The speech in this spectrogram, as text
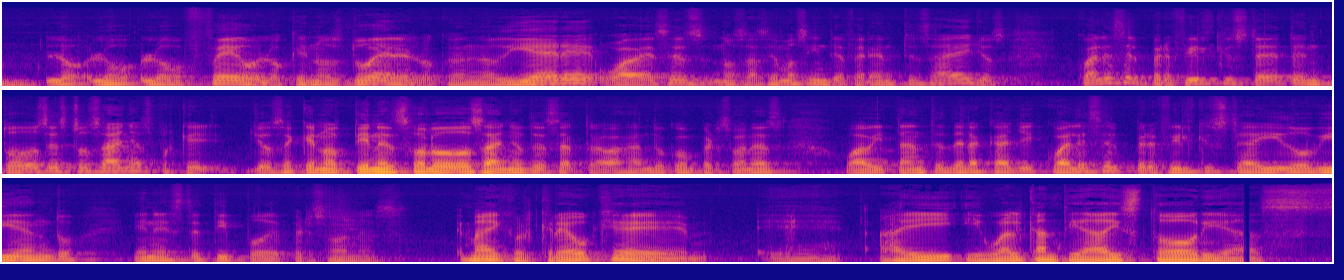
lo, feo, lo que nos duele, lo que nos diere, o a veces nos hacemos indiferentes a ellos. ¿Cuál es el perfil que usted en todos estos años, porque yo sé que no tiene solo dos años de estar trabajando con personas o habitantes de la calle, cuál es el perfil que usted ha ido viendo en este tipo de personas? Michael, creo que eh, hay igual cantidad de historias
